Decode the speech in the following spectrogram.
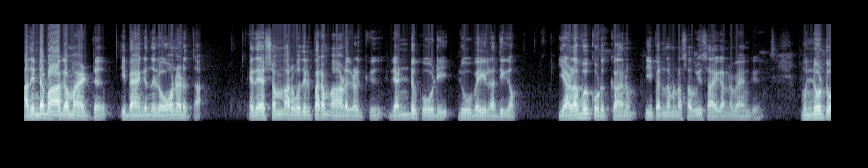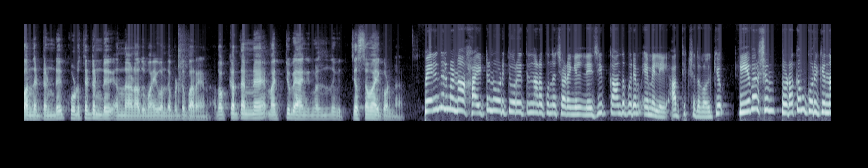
അതിന്റെ ഭാഗമായിട്ട് ഈ ബാങ്കിൽ നിന്ന് ലോൺ എടുത്ത ഏകദേശം അറുപതിൽ പരം ആളുകൾക്ക് രണ്ട് കോടി രൂപയിലധികം ഇളവ് കൊടുക്കാനും ഈ പെരുന്തമണ്ണ സർവീസ് സഹകരണ ബാങ്ക് മുന്നോട്ട് വന്നിട്ടുണ്ട് കൊടുത്തിട്ടുണ്ട് എന്നാണ് അതുമായി ബന്ധപ്പെട്ട് പറയുന്നത്. അതൊക്കെ തന്നെ മറ്റു ബാങ്കുകളിൽ നിന്ന് വ്യത്യസ്തമായിക്കൊണ്ടാണ് പെരിന്തൽമണ്ണ ഹൈട്ടൺ ഓഡിറ്റോറിയത്തിൽ നടക്കുന്ന ചടങ്ങിൽ Najeeb Kanthapuram M L A അധ്യക്ഷത വഹിക്കും. ഈ വർഷം തുടക്കം കുറിക്കുന്ന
